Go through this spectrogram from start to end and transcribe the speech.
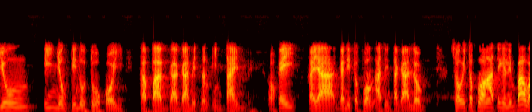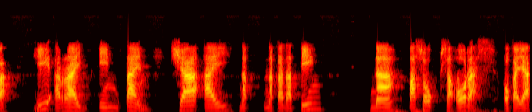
yung inyong tinutukoy kapag gagamit ng in time. Okay? Kaya ganito po ang ating Tagalog. So ito po ang ating halimbawa. He arrived in time. Siya ay nakarating na pasok sa oras o kaya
